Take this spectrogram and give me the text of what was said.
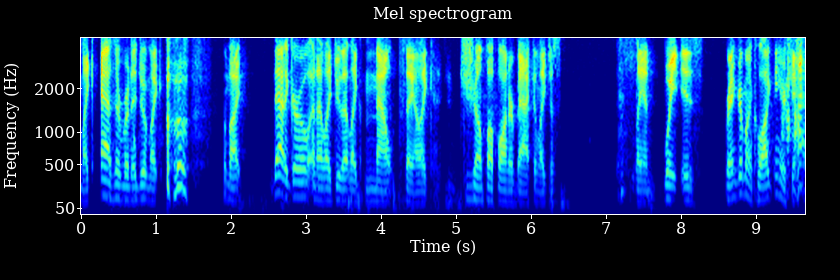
like as I run into, it, I'm like, I'm like that a girl, and I like do that like mount thing. I like jump up on her back and like just land. Wait, is Rangrim on Cologne or I,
